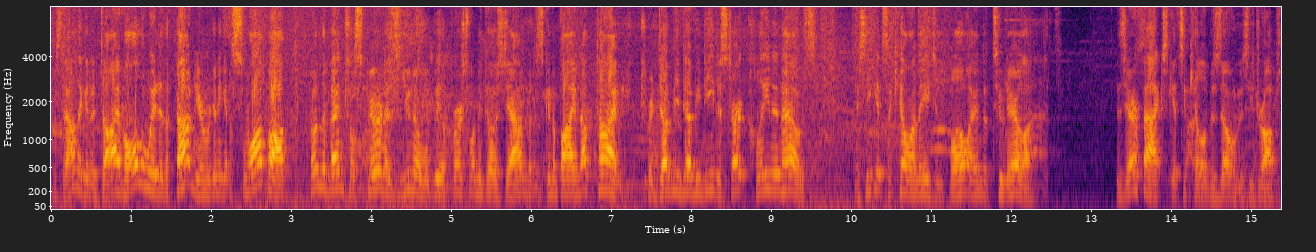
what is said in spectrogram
Because now they're going to dive all the way to the fountain here. We're going to get a swap off from the Vengeful Spirit, as you know will be the first one that goes down, but it's going to buy enough time for WWD to start cleaning house. As he gets a kill on Agent Flow and a Tunerla. Zerfax gets a kill of his own as he drops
